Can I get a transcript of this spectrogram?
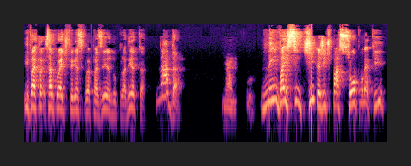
e vai sabe qual é a diferença que vai fazer no planeta? Nada. Não. Nem vai sentir que a gente passou por aqui.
